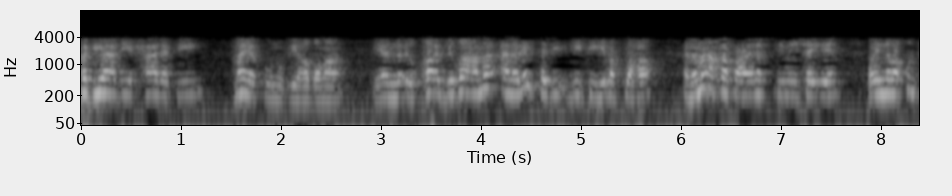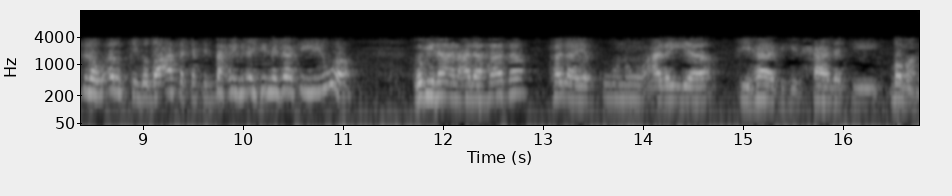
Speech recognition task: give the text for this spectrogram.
ففي هذه الحالة ما يكون فيها ضمان. لأن إلقاء البضاعة ما أنا ليس لي فيه مصلحة. أنا ما أخاف على نفسي من شيء. وإنما قلت له ألقي بضاعتك في البحر من أجل نجاته هو. وبناء على هذا فلا يكون علي في هذه الحالة ضمان.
